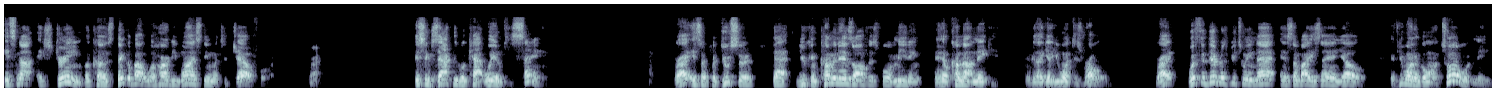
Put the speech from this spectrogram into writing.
it's not extreme because think about what Harvey Weinstein went to jail for. It's exactly what Katt Williams is saying. Right? It's a producer that you can come in his office for a meeting and he'll come out naked and be like, yo, you want this role? Right? What's the difference between that and somebody saying, yo, if you want to go on tour with me,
